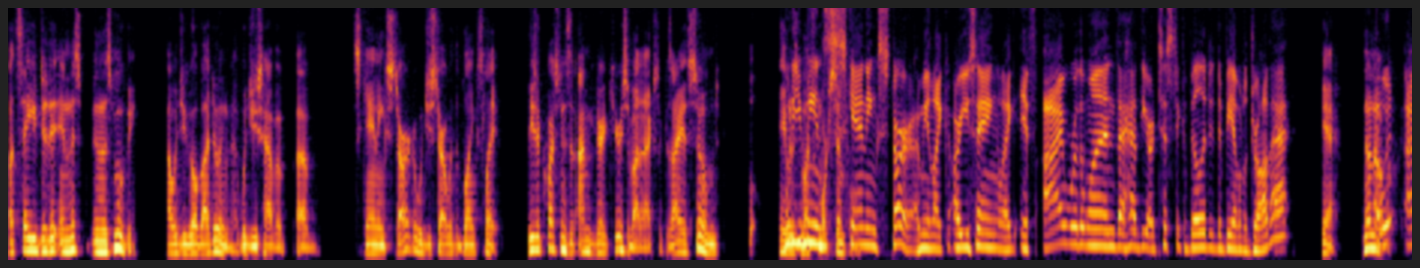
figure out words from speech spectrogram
Let's say you did it in this in this movie. How would you go about doing that? Would you have a, a scanning start, or would you start with a blank slate? These are questions that I'm very curious about, actually, because I assumed Well, what do you mean scanning start? I mean, like, are you saying like if I were the one that had the artistic ability to be able to draw that? Yeah, no, I no. would- I-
